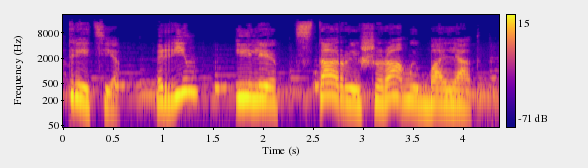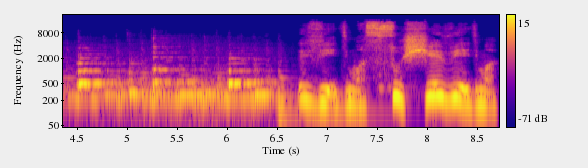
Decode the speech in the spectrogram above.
третья. Рин или старые шрамы болят. Ведьма, сущая ведьма.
